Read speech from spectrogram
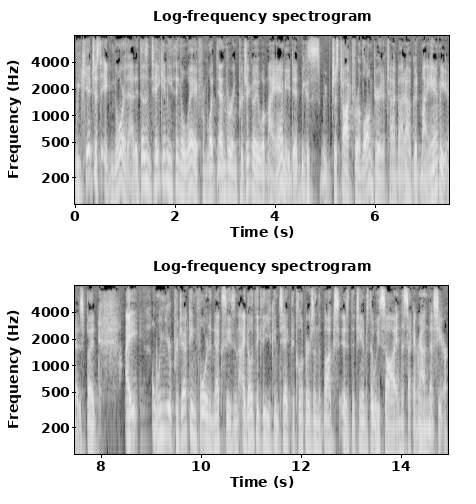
we can't just ignore that. It doesn't take anything away from what Denver and particularly what Miami did because we've just talked for a long period of time about how good Miami is. But I, when you're projecting forward to next season, I don't think that you can take the Clippers and the Bucks as the teams that we saw in the second round this year.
